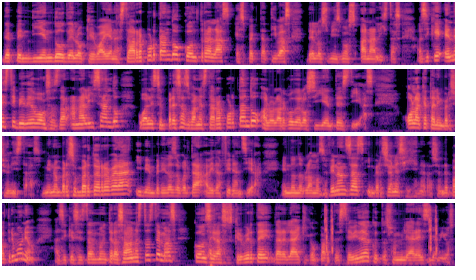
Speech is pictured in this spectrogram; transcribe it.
dependiendo de lo que vayan a estar reportando contra las expectativas de los mismos analistas. Así que en este video vamos a estar analizando cuáles empresas van a estar reportando a lo largo de los siguientes días. Hola, ¿qué tal inversionistas? Mi nombre es Humberto de Rivera y bienvenidos de vuelta a Vida Financiera, en donde hablamos de finanzas, inversiones y generación de patrimonio. Así que si estás muy interesado en estos temas, considera suscribirte, darle like y comparte este video con tus familiares y amigos.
